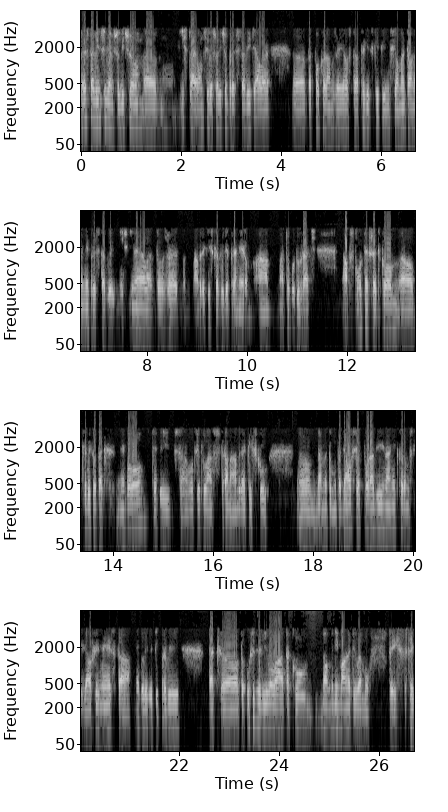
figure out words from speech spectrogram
predstavím si viem všeličo, um, isto aj on si vie všeličo predstaviť, ale predpokladám, že jeho strategický tým si momentálne nepredstavuje nič iné, len to, že Andrej Kiska bude premiérom a na to budú hrať absolútne všetko. E, keby to tak nebolo, keby sa ocitla strana Andreja Kisku e, dáme tomu tá ďalšia v poradí na niektorom z tých ďalších miest a neboli by tí prví, tak to určite vyvolá takú no, minimálne dilemu v tej, v tej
